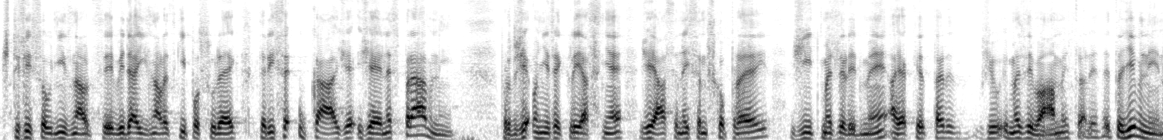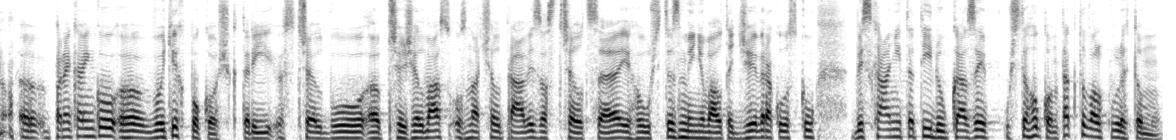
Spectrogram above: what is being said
čtyři soudní znalci vydají znalecký posudek, který se ukáže, že je nesprávný protože oni řekli jasně, že já se nejsem schopný žít mezi lidmi a jak je tady žiju i mezi vámi, tady je to divný. No. Eh, pane Kajinku, eh, Vojtěch Pokoš, který střelbu eh, přežil, vás označil právě za střelce, jeho už jste zmiňoval, teď žije v Rakousku. Vy scháníte ty důkazy, už jste ho kontaktoval kvůli tomu?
